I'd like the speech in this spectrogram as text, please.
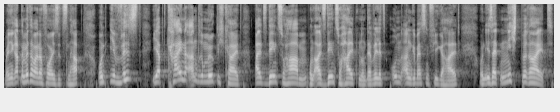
wenn ihr gerade einen Mitarbeiter vor euch sitzen habt und ihr wisst, ihr habt keine andere Möglichkeit, als den zu haben und als den zu halten und der will jetzt unangemessen viel Gehalt und ihr seid nicht bereit,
